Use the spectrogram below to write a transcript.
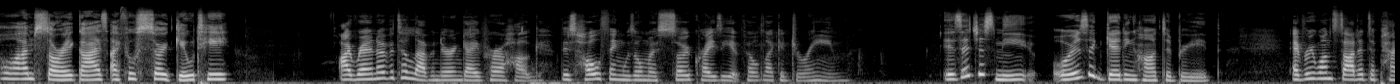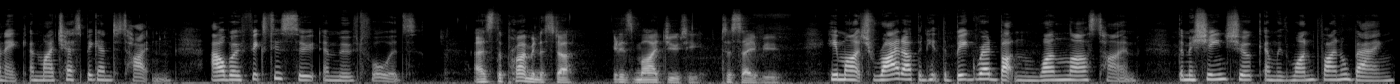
Oh, I'm sorry, guys. I feel so guilty. I ran over to Lavender and gave her a hug. This whole thing was almost so crazy it felt like a dream. Is it just me, or is it getting hard to breathe? Everyone started to panic, and my chest began to tighten. Albo fixed his suit and moved forwards. As the Prime Minister, it is my duty to save you. He marched right up and hit the big red button one last time. The machine shook, and with one final bang,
